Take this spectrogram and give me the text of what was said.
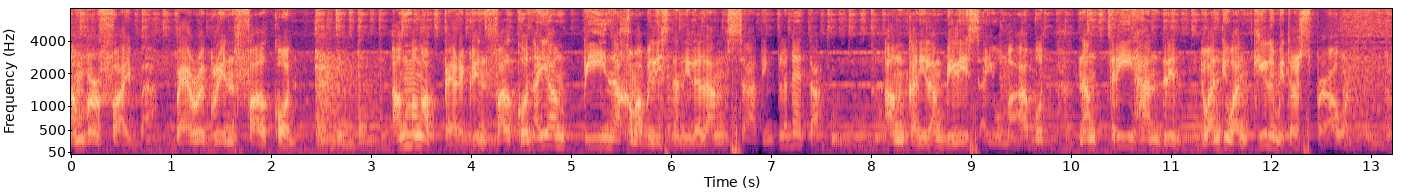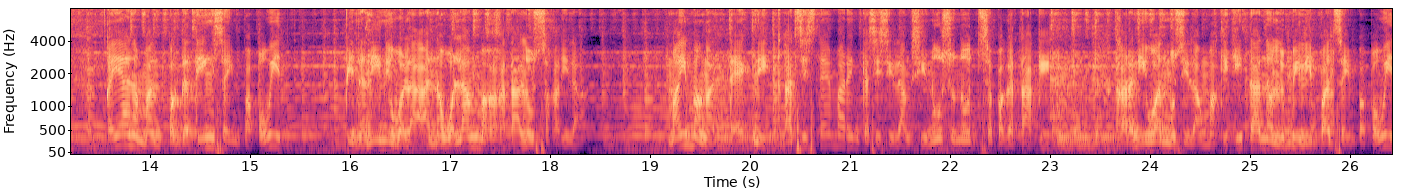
Number 5, Peregrine Falcon. Ang mga peregrine falcon ay ang pinakamabilis na nilalang sa ating planeta. Ang kanilang bilis ay umaabot ng 321 kilometers per hour. Kaya naman pagdating sa impapawid, pinaniniwalaan na walang makakatalo sa kanila. May mga teknik at sistema rin kasi silang sinusunod sa pag-atake. Karaniwan mo silang makikita na lumilipad sa impapawid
